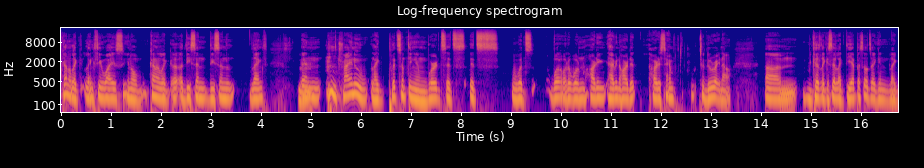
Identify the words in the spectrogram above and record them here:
kind of like lengthy wise, you know, kind of like a, a decent decent length, and trying to like put something in words. It's it's what's what what, what I'm harding, having a hard hardest time to do right now, um, because like I said, like the episodes I can like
